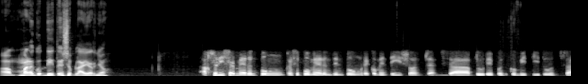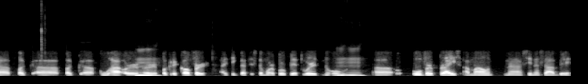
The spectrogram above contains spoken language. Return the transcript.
uh, managot dito yung supplier nyo? Actually, sir, meron pong, kasi po meron din pong recommendation dyan sa Blue Ribbon Committee doon sa pag, ah, pagkuha or, Mm. or pag-recover. I think that is the more appropriate word. Noong Mhm. uh, overprice amount na sinasabi.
